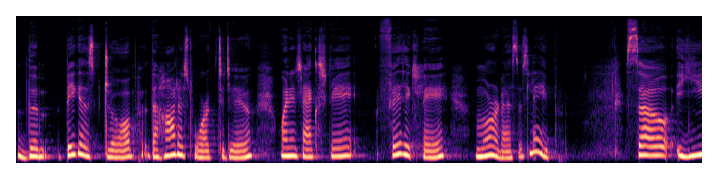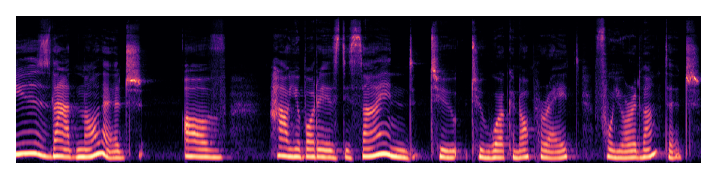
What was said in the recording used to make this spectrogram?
the biggest job, the hardest work to do, when it's actually physically more or less asleep. So use that knowledge of how your body is designed to, to work and operate for your advantage.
